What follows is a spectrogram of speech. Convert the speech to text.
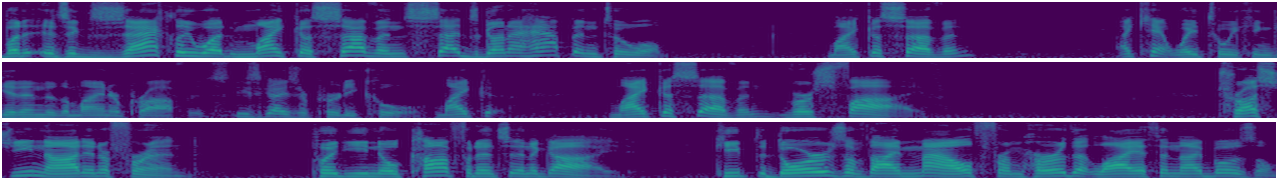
But it's exactly what Micah 7 said's going to happen to them. Micah 7. I can't wait till we can get into the minor prophets. These guys are pretty cool. Micah, Micah 7, verse 5. Trust ye not in a friend, put ye no confidence in a guide. Keep the doors of thy mouth from her that lieth in thy bosom.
